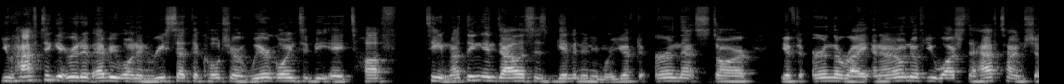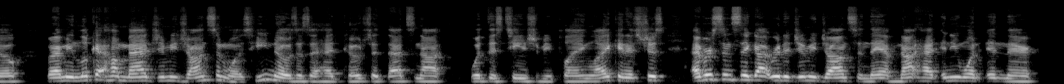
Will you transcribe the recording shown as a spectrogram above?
you have to get rid of everyone and reset the culture of we are going to be a tough team. Nothing in Dallas is given anymore. You have to earn that star. You have to earn the right. And I don't know if you watched the halftime show, but I mean, look at how mad Jimmy Johnson was. He knows as a head coach that that's not what this team should be playing like. And it's just ever since they got rid of Jimmy Johnson, they have not had anyone in there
